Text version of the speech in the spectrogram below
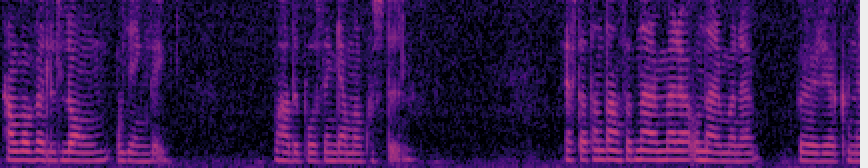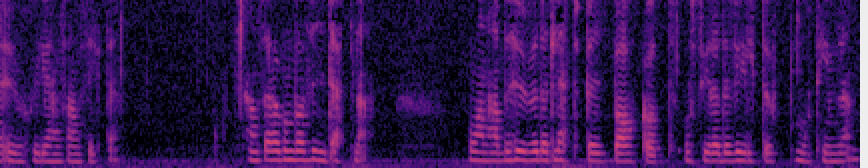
Han var väldigt lång och gänglig och hade på sig en gammal kostym. Efter att han dansat närmare och närmare började jag kunna urskilja hans ansikte. Hans ögon var vidöppna och han hade huvudet lätt böjt bakåt och stirrade vilt upp mot himlen.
